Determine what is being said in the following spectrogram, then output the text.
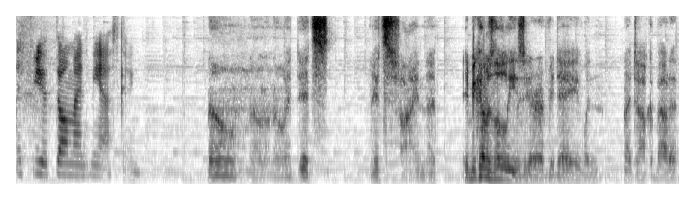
If you don't mind me asking. No, no, no. It, it's it's fine. It, it becomes a little easier every day when I talk about it.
